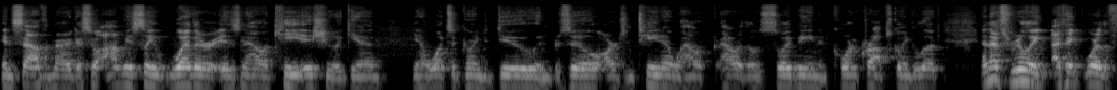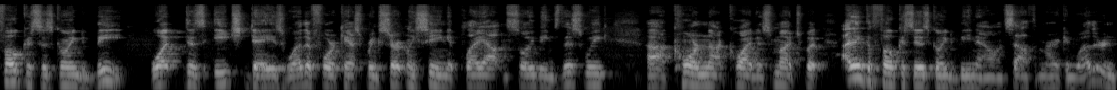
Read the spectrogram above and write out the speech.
in South America. So obviously, weather is now a key issue again. You know what's it going to do in Brazil, Argentina? How how are those soybean and corn crops going to look? And that's really, I think, where the focus is going to be. What does each day's weather forecast bring? Certainly, seeing it play out in soybeans this week uh, corn, not quite as much. But I think the focus is going to be now on South American weather and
